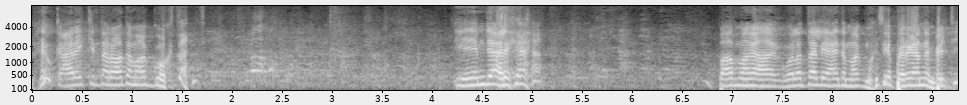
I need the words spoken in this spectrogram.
మేము కారెక్కిన తర్వాత మాకు గోకుతా ఏం చేయాలిగా పాప మా గోలతల్లి ఆయన మాకు మంచిగా పెరగాన్నం పెట్టి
